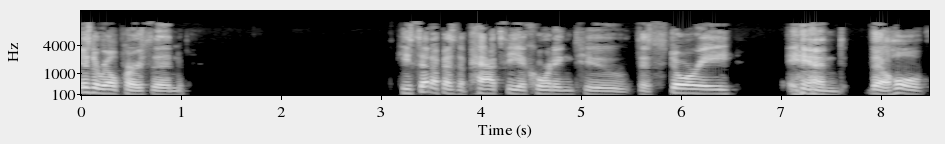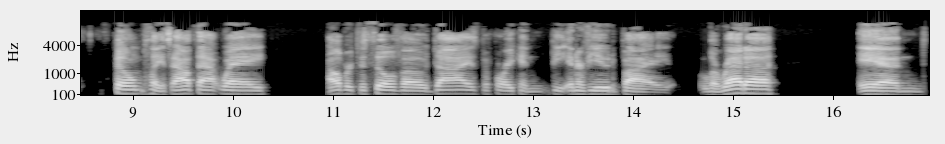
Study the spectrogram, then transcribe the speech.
is a real person. He's set up as the patsy according to the story, and the whole film plays out that way. Albert DeSalvo dies before he can be interviewed by Loretta, and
